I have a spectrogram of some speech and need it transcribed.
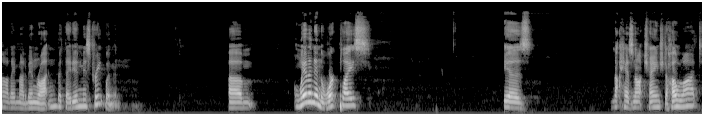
Oh, they might have been rotten, but they didn't mistreat women. Um, women in the workplace is not, has not changed a whole lot.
